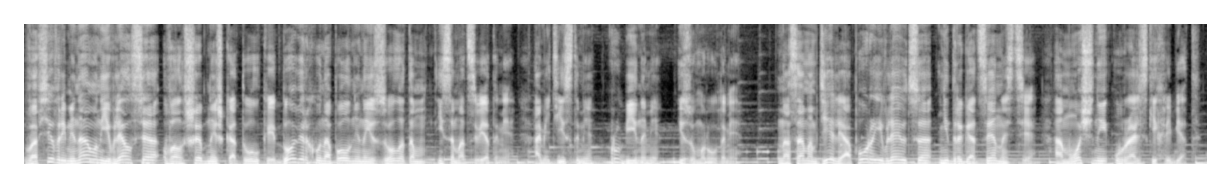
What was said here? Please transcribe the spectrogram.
Во все времена он являлся волшебной шкатулкой, доверху наполненной золотом и самоцветами, аметистами, рубинами, изумрудами. На самом деле опоры являются не драгоценности, а мощный уральский хребет.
